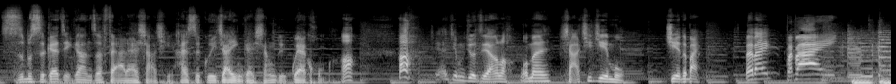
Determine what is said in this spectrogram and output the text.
是不是该这个样子泛滥下去，还是国家应该相对管控嘛？啊，好，今天节目就这样了，我们下期节目接着拜，拜拜。拜拜。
